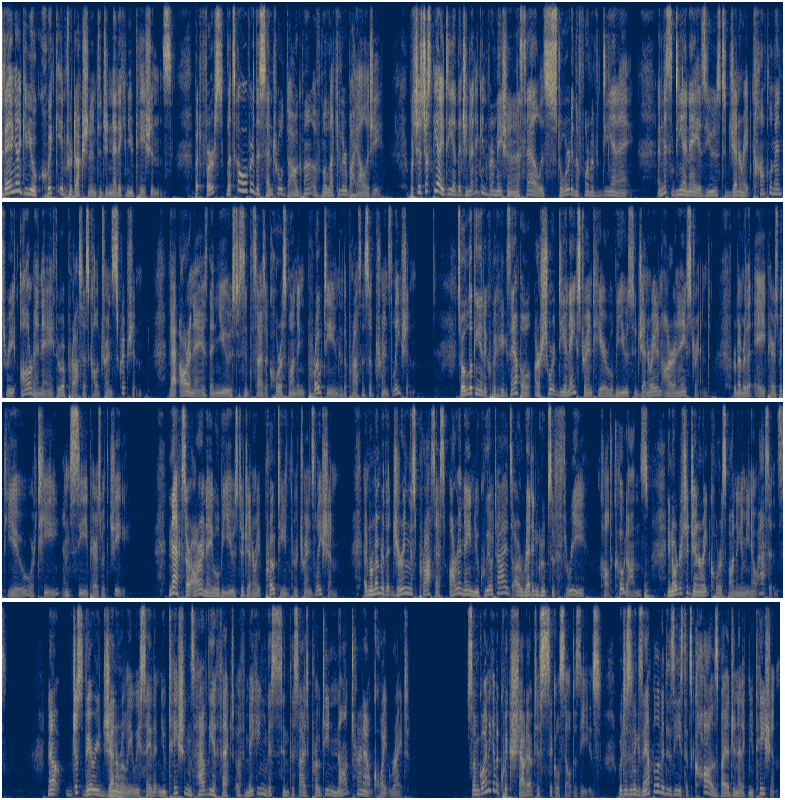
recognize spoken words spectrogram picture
Today I'm going to give you a quick introduction into genetic mutations. But first, let's go over the central dogma of molecular biology, which is just the idea that genetic information in a cell is stored in the form of DNA, and this DNA is used to generate complementary RNA through a process called transcription. That RNA is then used to synthesize a corresponding protein through the process of translation. So looking at a quick example, our short DNA strand here will be used to generate an RNA strand. Remember that A pairs with U, or T, and C pairs with G. Next, our RNA will be used to generate protein through translation. And remember that during this process, RNA nucleotides are read in groups of three, called codons, in order to generate corresponding amino acids. Now, just very generally, we say that mutations have the effect of making this synthesized protein not turn out quite right. So I'm going to give a quick shout out to sickle cell disease, which is an example of a disease that's caused by a genetic mutation.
